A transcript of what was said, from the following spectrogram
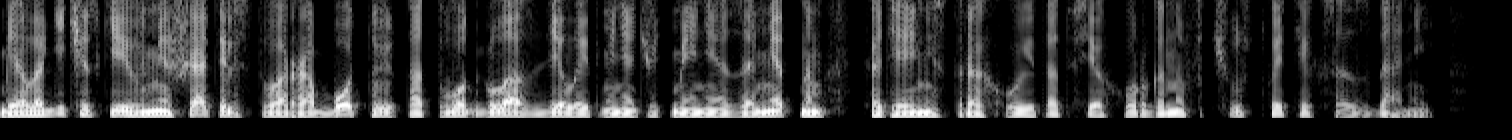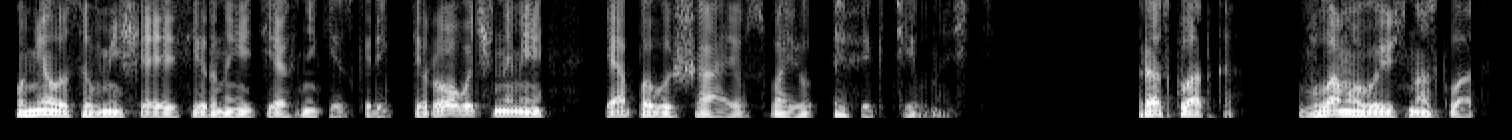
Биологические вмешательства работают, отвод глаз делает меня чуть менее заметным, хотя и не страхует от всех органов чувств этих созданий. Умело совмещая эфирные техники с корректировочными, я повышаю свою эффективность. Раскладка. Вламываюсь на склад.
